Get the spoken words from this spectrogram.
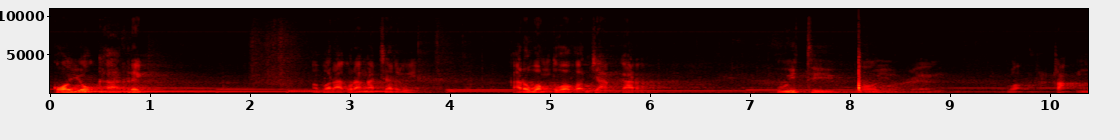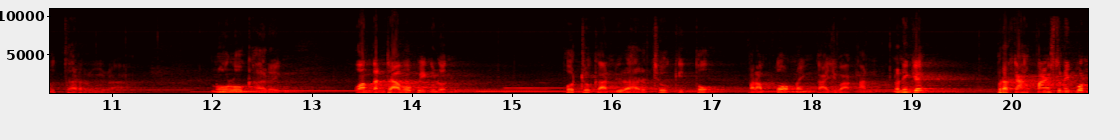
kaya gareng. Apa ora kurang ajar kuwi? Karo wong tuwa kok jangkar. Kuwi dewa ya, Reng. Kok cak mudar ora. Nolo garing. Wonten dawuh piye kula? Padha kanthi harja kita prapta ning kayuwangan. Nggih. Berkah pangestunipun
